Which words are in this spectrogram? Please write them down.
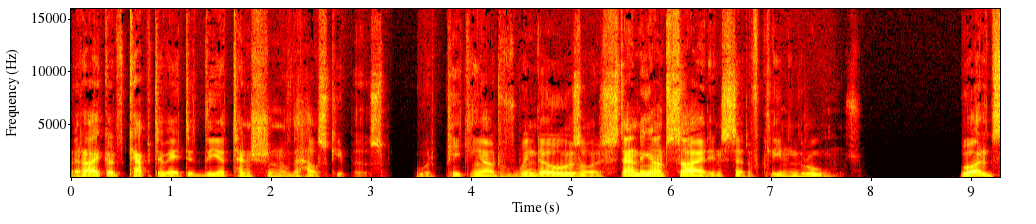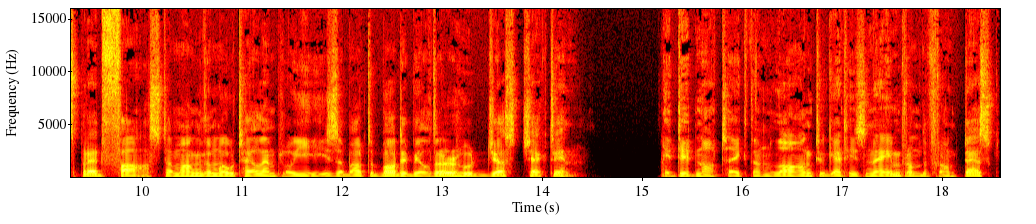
Reichert captivated the attention of the housekeepers, who were peeking out of windows or standing outside instead of cleaning rooms. Word spread fast among the motel employees about the bodybuilder who'd just checked in. It did not take them long to get his name from the front desk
